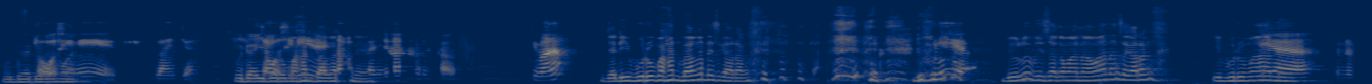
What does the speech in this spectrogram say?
udah di cowok rumah, sini belanja udah ibu cowok rumahan sini banget nih. belanja gimana Jadi ibu rumahan banget nih sekarang. dulu iya dulu bisa ke mana-mana sekarang ibu rumahan nih. iya bener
